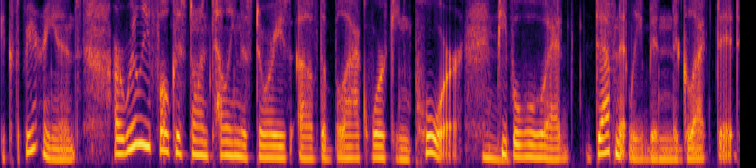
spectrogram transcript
experience are really focused on telling the stories of the black working poor, mm. people who had definitely been neglected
